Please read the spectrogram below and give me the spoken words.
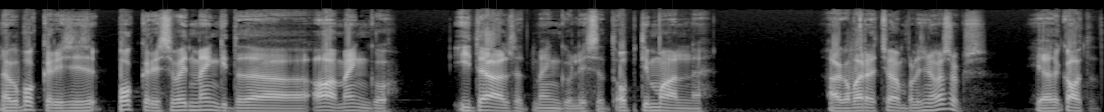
nagu pokkeris, pokkeris sa võid mängida A-mängu, ideaalset mängu lihtsalt, optimaalne. aga variatsioon pole sinu kasuks ja kaotad.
